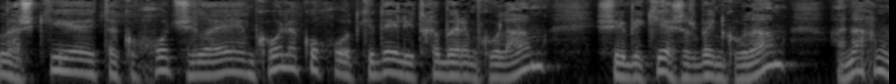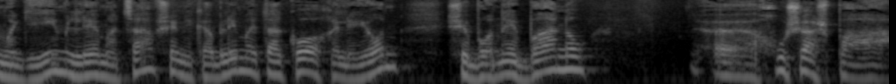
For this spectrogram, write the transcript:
להשקיע את הכוחות שלהם, כל הכוחות, כדי להתחבר עם כולם, שבקשר בין כולם, אנחנו מגיעים למצב שמקבלים את הכוח העליון שבונה בנו אה, חוש ההשפעה.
